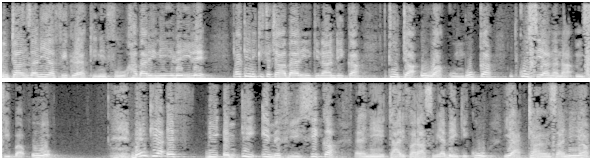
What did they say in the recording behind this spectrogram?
Mtanzania fikra ya kinifu, habari ni ile ile, lakini kichwa cha habari kinaandika tutawakumbuka kuhusiana na msiba huo. Benki ya FBME imefilisika. Eh, ni taarifa rasmi ya Benki Kuu ya Tanzania.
